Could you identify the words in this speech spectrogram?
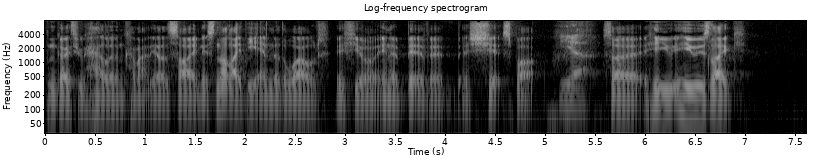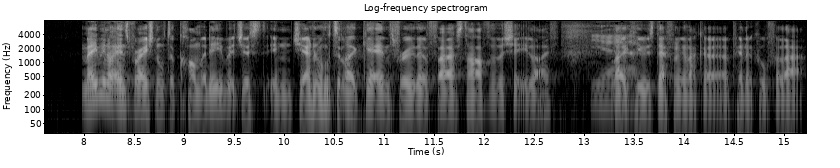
can go through hell and come out the other side, and it's not like the end of the world if you're in a bit of a, a shit spot. Yeah. So he he was like maybe not inspirational to comedy, but just in general to like getting through the first half of a shitty life. Yeah. Like he was definitely like a, a pinnacle for that.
